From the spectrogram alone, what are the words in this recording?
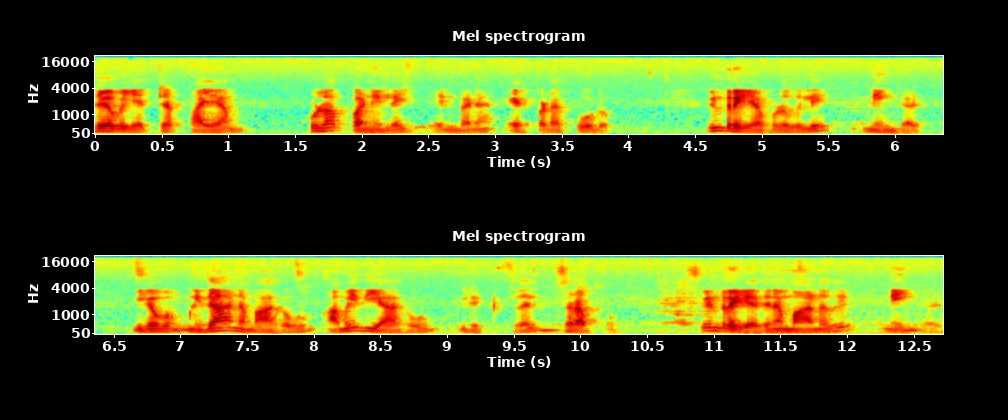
தேவையற்ற பயம் குழப்ப நிலை என்பன ஏற்படக்கூடும். இன்றைய பொழுதிலே நீங்கள் மிகவும் நிதானமாகவும் அமைதியாகவும் இருக்குதல் சிறப்பு. இன்றைய தினமானது நீங்கள்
